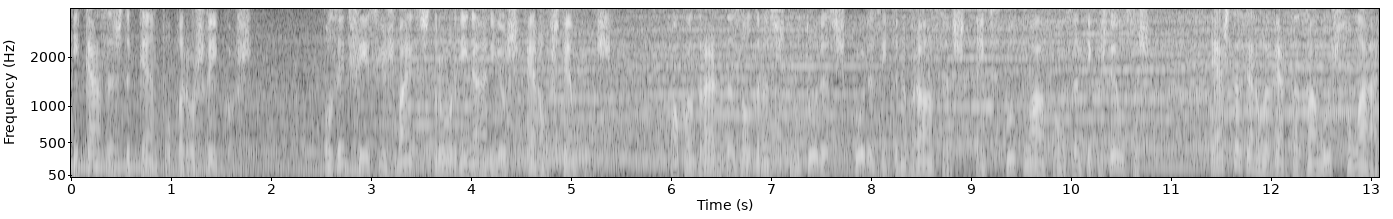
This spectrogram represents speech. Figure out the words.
e casas de campo para os ricos. Os edifícios mais extraordinários eram os templos. Ao contrário das outras estruturas escuras e tenebrosas em que se cultuavam os antigos deuses, estas eram abertas à luz solar,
